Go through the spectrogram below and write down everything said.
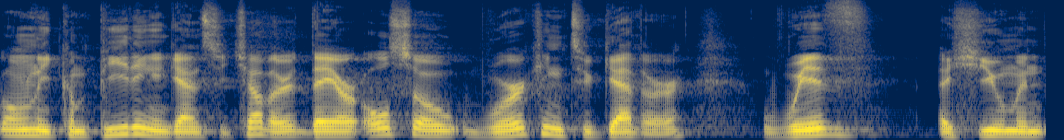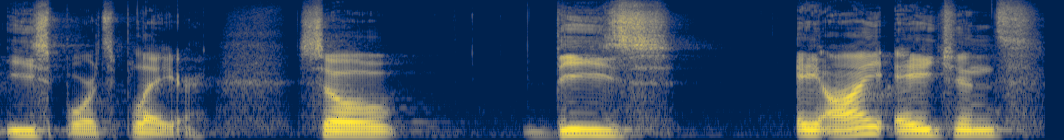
only competing against each other, they are also working together with a human esports player. So these AI agent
